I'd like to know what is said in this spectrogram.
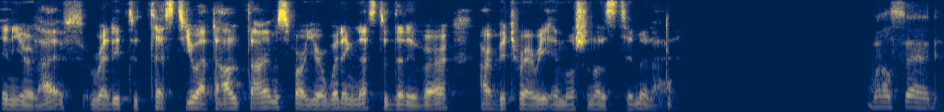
in your life, ready to test you at all times for your willingness to deliver arbitrary emotional stimuli. well said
